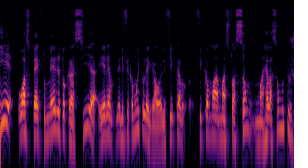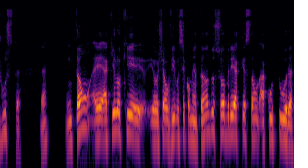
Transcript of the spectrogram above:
e o aspecto meritocracia, ele, ele fica muito legal, ele fica, fica uma, uma situação, uma relação muito justa, né? Então, é aquilo que eu já ouvi você comentando sobre a questão, a cultura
